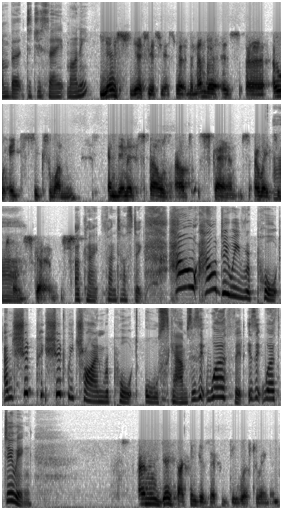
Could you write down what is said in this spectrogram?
number? Did you say, Manie? Yes, yes, yes, yes. The, number is uh, 0861 and then it spells out scams, 0861 scams. Okay, fantastic. How how do we report? And should should we try and report all scams? Is it worth it? Is it worth doing? Um, yes, I think it's definitely worth doing. And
